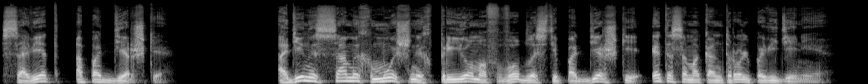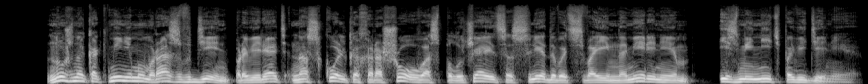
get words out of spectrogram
Совет о поддержке. Один из самых мощных приемов в области поддержки – это самоконтроль поведения. Нужно как минимум раз в день проверять, насколько хорошо у вас получается следовать своим намерениям изменить поведение.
